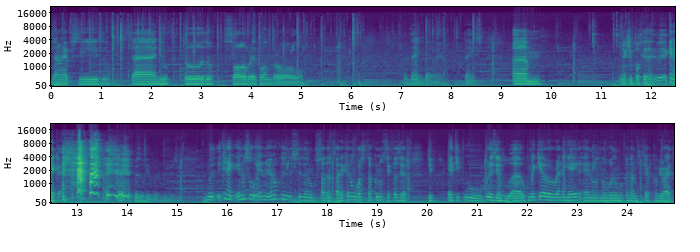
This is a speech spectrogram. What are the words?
Já não é preciso. Tenho tudo sobre controle. Thanks, by the way. Thanks. Um, e aqui um podcast. Caneca! Mas eu Mas, caneca, eu não sou. É uma coisa de eu não gostar de dançar, é que eu não gosto só porque eu não sei fazer. Tipo, é tipo, por exemplo, uh, como é que é o Renegade? É, não, não, vou, não vou cantar música é copyright.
